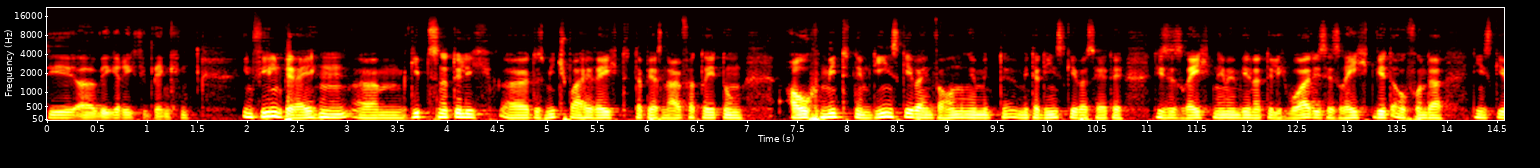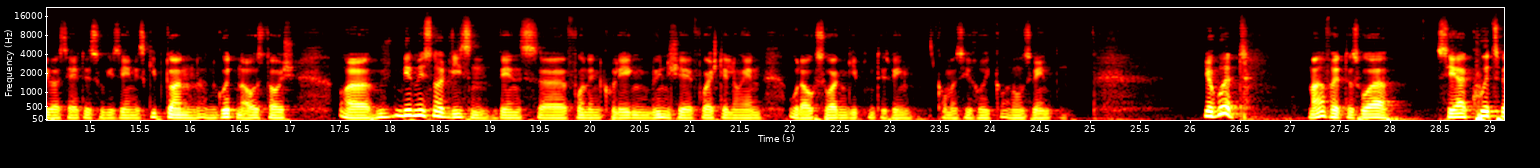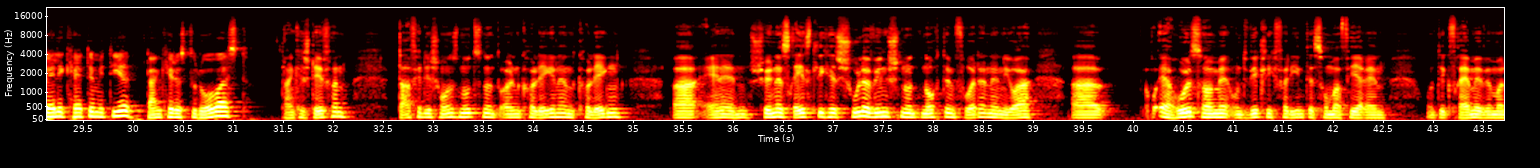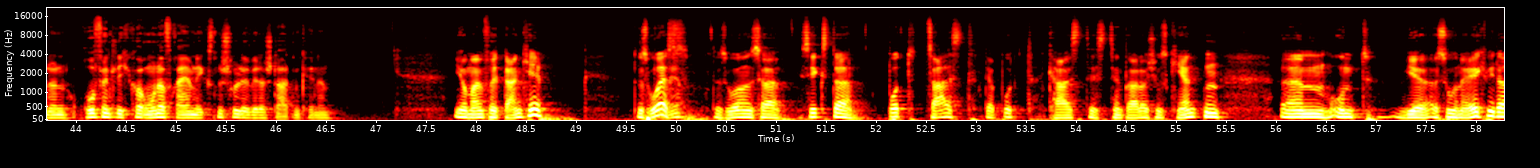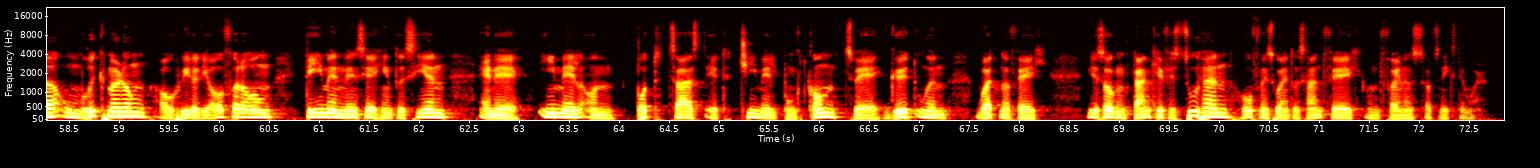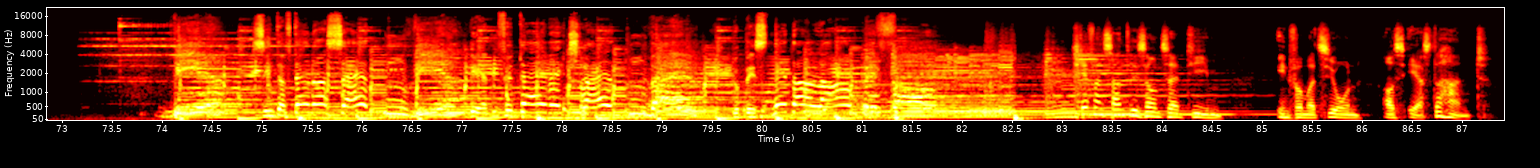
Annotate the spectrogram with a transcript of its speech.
die äh, Wege richtig lenken. In vielen Bereichen ähm, gibt es natürlich äh, das Mitspracherecht der Personalvertretung auch mit dem Dienstgeber in Verhandlungen mit, mit der Dienstgeberseite. Dieses Recht nehmen wir natürlich wahr. Dieses Recht wird auch von der Dienstgeberseite so gesehen. Es gibt da einen, einen guten Austausch. Äh, wir müssen halt wissen, wenn es äh, von den Kollegen Wünsche, Vorstellungen oder auch Sorgen gibt und deswegen kann man sich ruhig an uns wenden. Ja gut, Manfred, das war sehr kurzweilig heute mit dir. Danke, dass du da warst. Danke, Stefan. Darf ich die Chance nutzen und allen Kolleginnen und Kollegen äh, ein schönes restliches Schuljahr wünschen und nach dem vorderen Jahr äh, erholsame und wirklich verdiente Sommerferien. Und ich freue mich, wenn wir dann hoffentlich Corona-frei im nächsten Schuljahr wieder starten können. Ja, Manfred, danke. Das war's. Das war unser sechster Podcast, der Podcast des Zentralausschusses Kärnten. Ähm, und wir ersuchen euch wieder um Rückmeldung, auch wieder die Aufforderung, Themen, wenn sie euch interessieren, eine E-Mail an podzast.gmail.com. Zwei Goethe-Uhren warten auf euch. Wir sagen danke fürs Zuhören, hoffen es war interessant für euch und freuen uns aufs nächste Mal. Wir sind auf deiner Seite, wir werden für dein Recht streiten, weil du bist nicht allein bevor. Stefan Sandris und sein Team Information aus erster Hand.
